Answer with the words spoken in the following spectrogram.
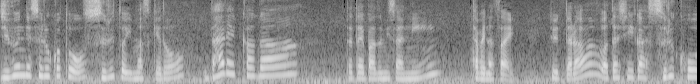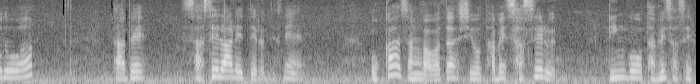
自分ですることをすると言いますけど誰かが例えば安住さんに食べなさい。と言ったら私がする行動は食べさせられてるんですね。お母さんが私を食べさせる。りんごを食べさせる。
